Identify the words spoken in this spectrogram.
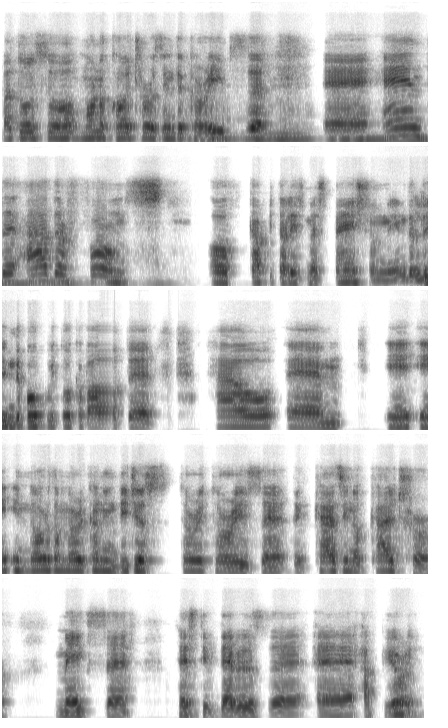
but also monocultures in the Caribs uh, and other forms of capitalism expansion. In the, in the book, we talk about how um, in, in North American indigenous territories, uh, the casino culture makes uh, festive devils uh, uh appearing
